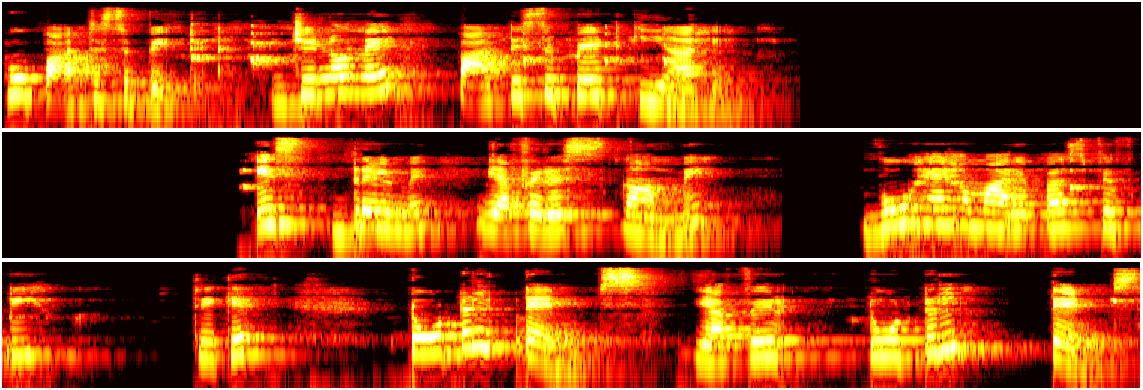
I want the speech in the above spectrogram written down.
हु पार्टिसिपेटेड जिन्होंने पार्टिसिपेट किया है। इस ड्रिल में या फिर इस काम में वो है हमारे पास फिफ्टी ठीक है? टोटल टेंट्स या फिर टोटल टेंट्स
